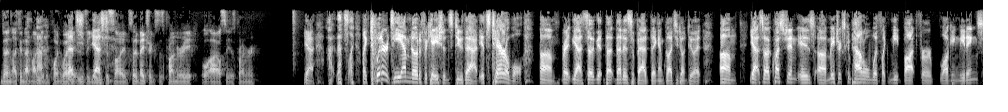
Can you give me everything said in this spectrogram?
Then I think that might be the point where either you yes. decide so Matrix is primary or IRC is primary. Yeah, that's like like Twitter DM notifications do that. It's terrible. Um, right? Yeah. So that that is a bad thing. I'm glad you don't do it. Um, yeah. So a question is uh, Matrix compatible with like Meetbot for logging meetings?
